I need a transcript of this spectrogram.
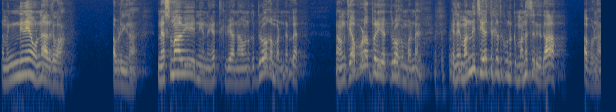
நம்ம இங்கேயே ஒன்றா இருக்கலாம். அப்படிங்கிறான். நெஸ்மாவே நீ என்னை ஏற்றுக்குவியா நான் உனக்கு துரோகம் பண்ணல நான் உனக்கு எவ்வளோ பெரிய துரோகம் பண்ணேன் என்னை மன்னிச்சு ஏற்றுக்கிறதுக்கு உனக்கு மனசு இருக்குதா? அப்படின்னா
